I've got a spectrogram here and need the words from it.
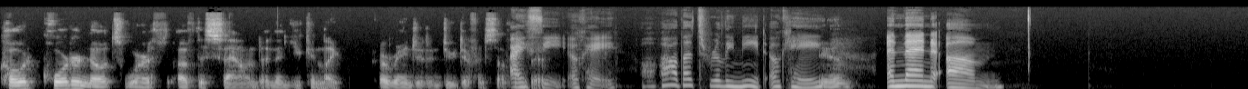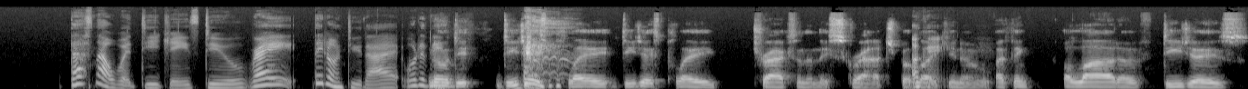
quarter, notes worth of the sound and then you can like arrange it and do different stuff I with it. see. Okay. Oh wow, that's really neat. Okay. Yeah. And then um that's not what DJs do, right? They don't do that. What do they No, D- DJs play DJs play tracks and then they scratch, but like you know, I think a lot of DJs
